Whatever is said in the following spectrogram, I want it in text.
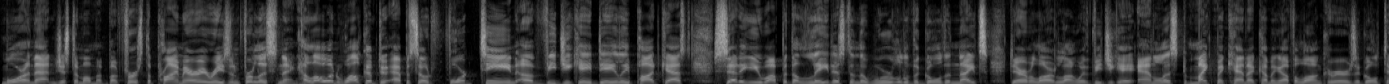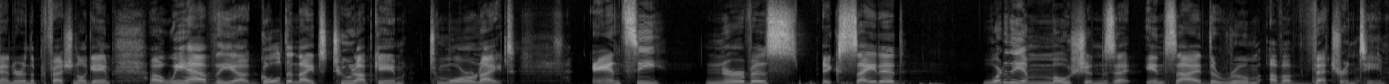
More on that in just a moment. But first, the primary reason for listening. Hello and welcome to episode 14 of VGK Daily Podcast, setting you up with the latest in the world of the Golden Knights. Darren Millard, along with VGK analyst Mike McKenna, coming off a long career as a goaltender in the professional game. Uh, we have the uh, Golden Knights tune up game tomorrow night. Antsy, nervous, excited. What are the emotions uh, inside the room of a veteran team?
